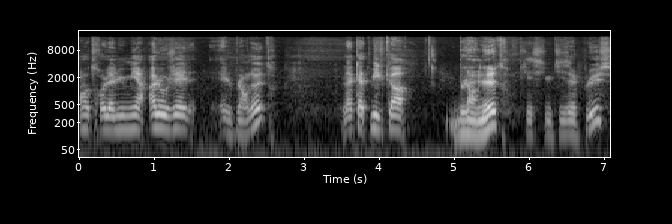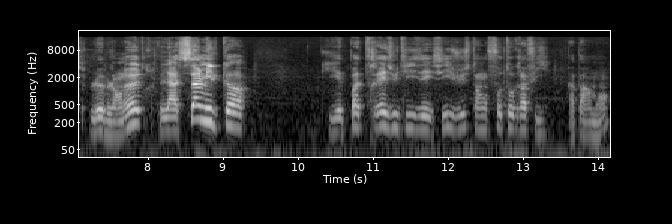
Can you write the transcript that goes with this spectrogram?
entre la lumière halogène et le blanc neutre. La 4000K, Blanc neutre. Qu'est-ce qui utilise le plus? Le blanc neutre. La 5000K, qui est pas très utilisée ici, juste en photographie, apparemment.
